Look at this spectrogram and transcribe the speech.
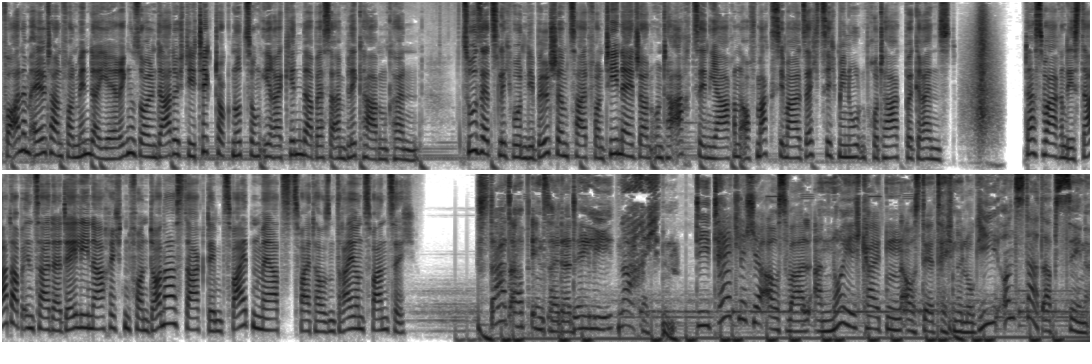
Vor allem Eltern von Minderjährigen sollen dadurch die TikTok-Nutzung ihrer Kinder besser im Blick haben können. Zusätzlich wurden die Bildschirmzeit von Teenagern unter 18 Jahren auf maximal 60 Minuten pro Tag begrenzt. Das waren die Startup Insider Daily Nachrichten von Donnerstag, dem 2. März 2023. Startup Insider Daily Nachrichten. Die tägliche Auswahl an Neuigkeiten aus der Technologie- und Startup-Szene.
